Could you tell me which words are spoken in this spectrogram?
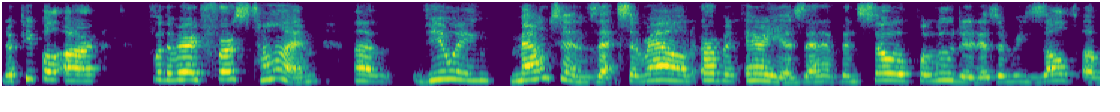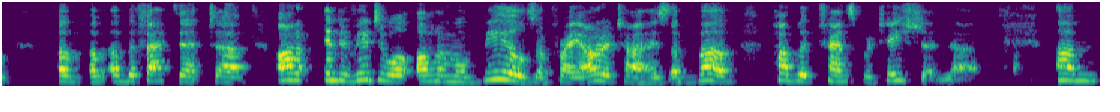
know, people are, for the very first time, uh, viewing mountains that surround urban areas that have been so polluted as a result of of, of, of the fact that uh, auto, individual automobiles are prioritized above public transportation. Uh, um,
